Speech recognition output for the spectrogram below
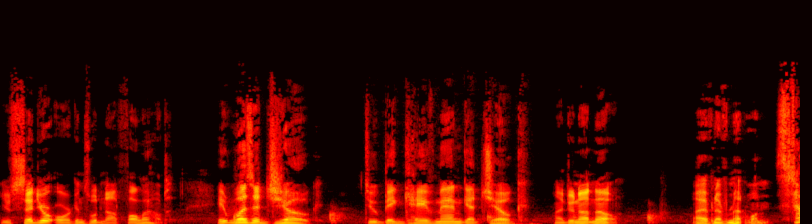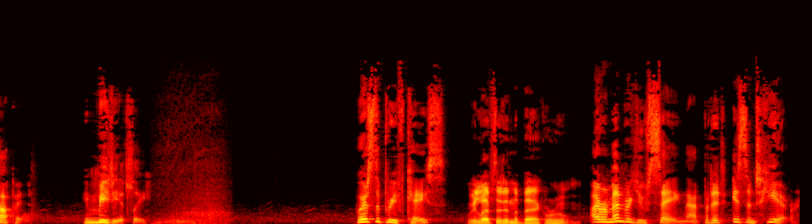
You said your organs would not fall out. It was a joke. Do big caveman get joke? I do not know. I have never met one. Stop it. Immediately. Where's the briefcase? We left it in the back room. I remember you saying that, but it isn't here.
